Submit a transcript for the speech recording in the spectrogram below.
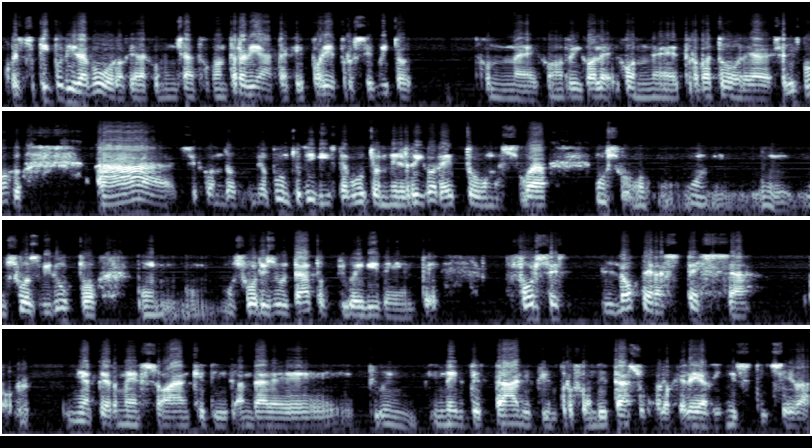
questo tipo di lavoro che era cominciato con Traviata, che poi è proseguito con, con, Rigole, con eh, Trovatore a Salisburgo, ha, secondo il mio punto di vista, avuto nel Rigoletto sua, un, suo, un, un, suo, sviluppo, un, un suo risultato più evidente. Forse l'opera stessa mi ha permesso anche di andare più in, nel dettaglio, più in profondità su quello che lei all'inizio diceva,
